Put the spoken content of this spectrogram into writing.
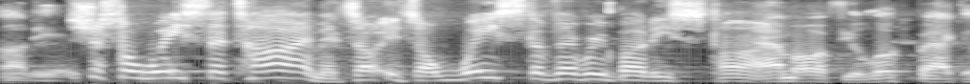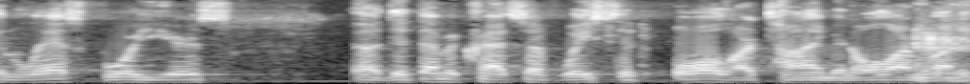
on the It's just a waste of time. It's a it's a waste of everybody's time. Ammo, if you look back in the last four years, uh, the Democrats have wasted all our time and all our money.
